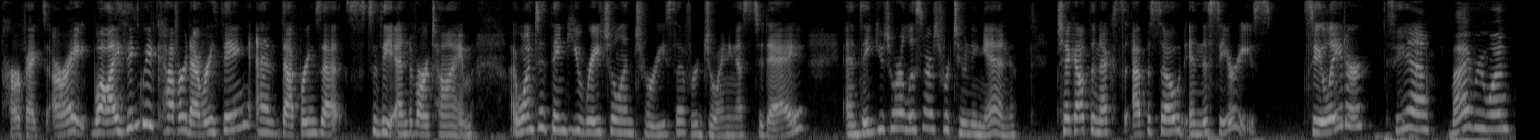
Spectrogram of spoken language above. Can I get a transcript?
Perfect. All right. Well, I think we covered everything, and that brings us to the end of our time. I want to thank you, Rachel and Theresa, for joining us today, and thank you to our listeners for tuning in. Check out the next episode in this series. See you later. See ya. Bye, everyone.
